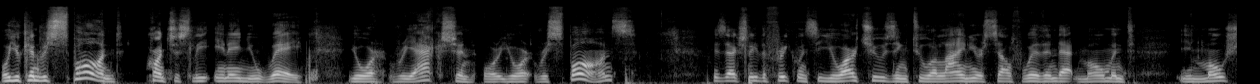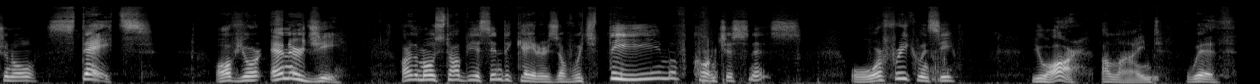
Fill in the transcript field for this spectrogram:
or you can respond consciously in a new way. Your reaction or your response is actually the frequency you are choosing to align yourself with in that moment. Emotional states of your energy are the most obvious indicators of which theme of consciousness or frequency you are aligned with.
